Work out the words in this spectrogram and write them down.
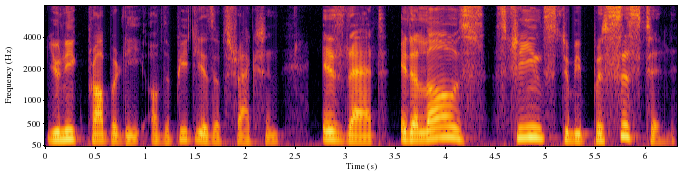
unique property of the PTS abstraction is that it allows streams to be persisted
